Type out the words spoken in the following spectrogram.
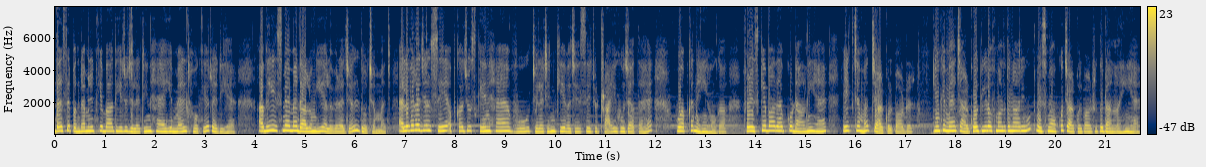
10 से 15 मिनट के बाद ये जो जिलेटिन है, ये मेल्ट होके रेडी है। अभी इसमें मैं डालूँगी एलोवेरा जेल दो चम्मच। एलोवेरा जेल से आपका जो स्किन है, वो जिलेटिन की वजह से जो ड्राई हो जाता है वो आपका नहीं होगा। फिर इसके बाद आपको डालनी है एक चम्मच चारकोल पाउडर। क्योंकि मैं चारकोल पील ऑफ़ मास्क बना रही हूँ तो इसमें आपको चारकोल पाउडर तो डालना ही है।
